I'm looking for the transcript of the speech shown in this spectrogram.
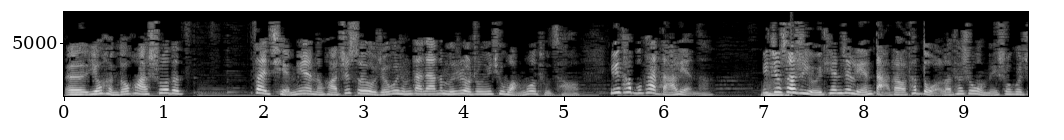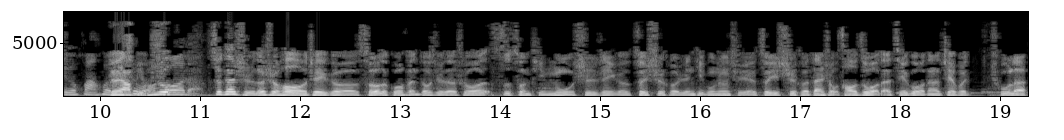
呃，有很多话说的在前面的话，之所以我觉得为什么大家那么热衷于去网络吐槽，因为他不怕打脸呢。因为就算是有一天这脸打到他躲了，他说我没说过这个话，或者是我说说的。最开始的时候，这个所有的果粉都觉得说四寸屏幕是这个最适合人体工程学、最适合单手操作的。结果呢，这回出了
